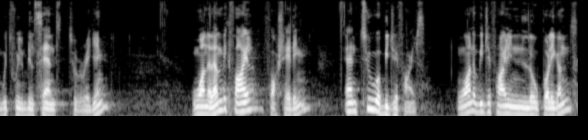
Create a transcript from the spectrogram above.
which will be sent to rigging, one Alembic file for shading, and two OBJ files. One OBJ file in low polygons,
